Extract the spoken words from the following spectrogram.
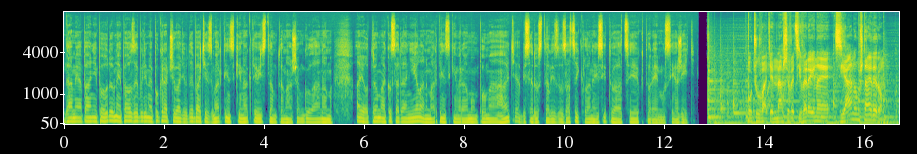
Dámy a páni, po hudobnej pauze budeme pokračovať v debate s martinským aktivistom Tomášom Gulánom aj o tom, ako sa dá nielen martinským Rómom pomáhať, aby sa dostali zo zaciklenej situácie, v ktorej musia žiť. Počúvate naše veci verejné s Jánom Schneiderom.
